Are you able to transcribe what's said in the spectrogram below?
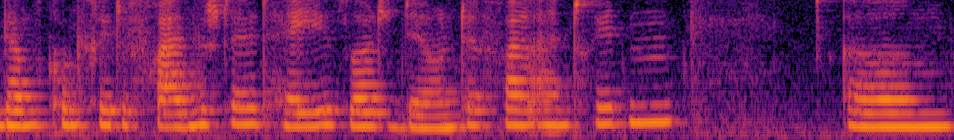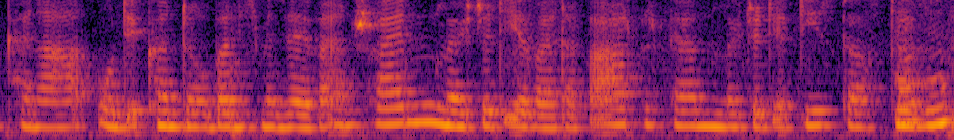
ganz konkrete Fragen gestellt. Hey, sollte der und der Fall eintreten? Ähm, keine Ahnung. Und ihr könnt darüber nicht mehr selber entscheiden. Möchtet ihr weiter beatmet werden? Möchtet ihr dies, das, das? Mhm.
